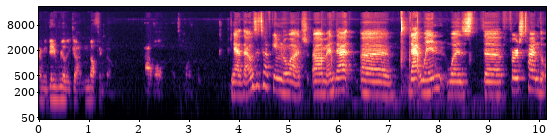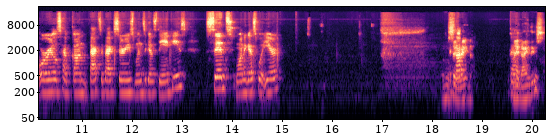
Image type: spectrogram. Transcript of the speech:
I mean, they really got nothing though at all at the point. Yeah, that was a tough game to watch. Um, and that uh, that win was the first time the Orioles have gone back to back series wins against the Yankees since. Want to guess what year? I'm say not- late, Go late ahead. 90s.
